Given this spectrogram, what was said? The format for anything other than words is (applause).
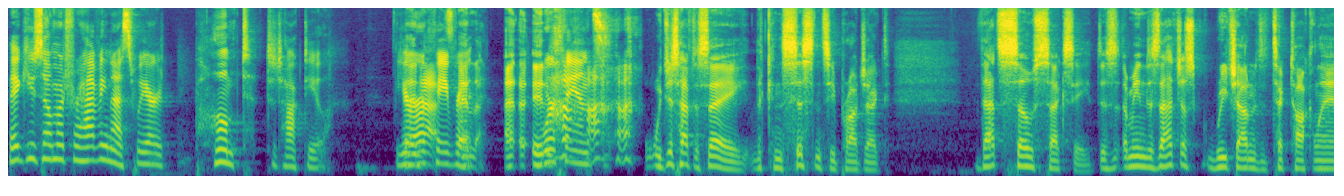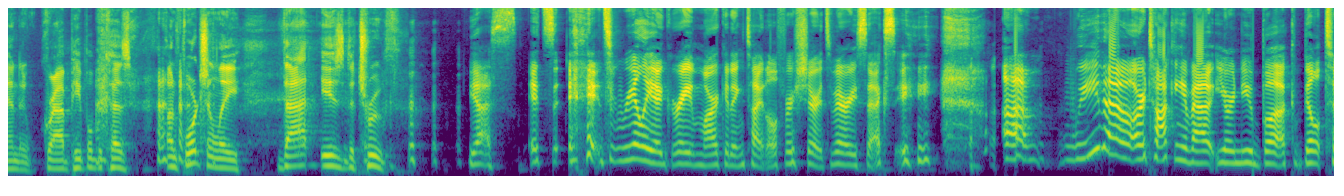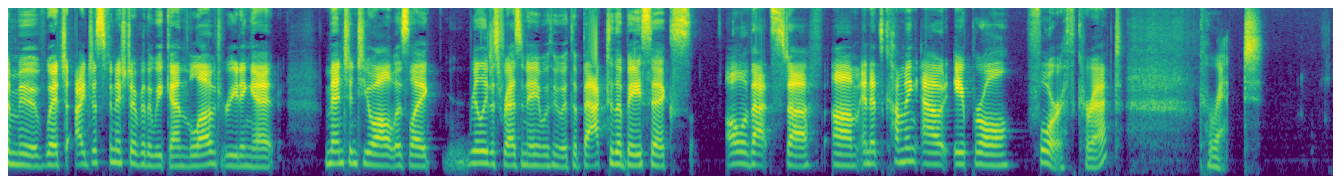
Thank you so much for having us. We are pumped to talk to you. You're And our favorite. and- and it- We're fans. (laughs) we just have to say the consistency project. That's so sexy. Does I mean does that just reach out into TikTok land and grab people? Because (laughs) unfortunately, that is the truth. Yes, it's (laughs) it's really a great marketing title for sure. It's very sexy. um, we though are talking about your new book, Built to Move, which I just finished over the weekend. Loved reading it. Mentioned to you all, it was like really just resonating with me with the back to the basics, all of that stuff. Um, and it's coming out April fourth, correct? Correct.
